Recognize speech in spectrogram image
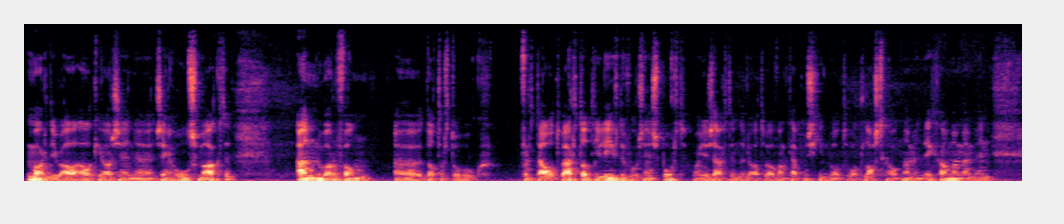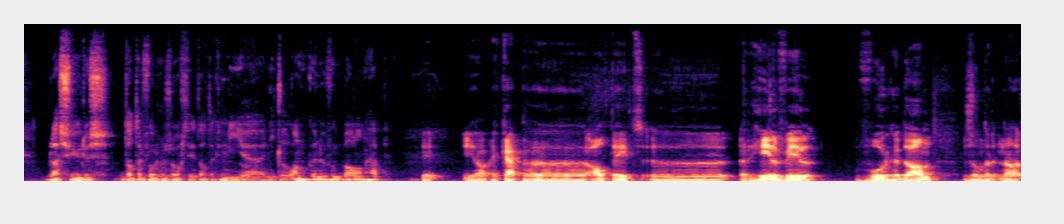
Maar die wel elk jaar zijn, eh, zijn goals maakte. En waarvan dat er toch ook verteld werd dat hij leefde voor zijn sport. Want je zegt inderdaad wel van ik heb misschien wat, wat last gehad met mijn lichaam en met mijn blessures. Dat ervoor gezorgd heeft dat ik niet, eh, niet lang kunnen voetballen heb. Ja, ik heb eh, altijd eh, er heel veel voor gedaan zonder het naar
